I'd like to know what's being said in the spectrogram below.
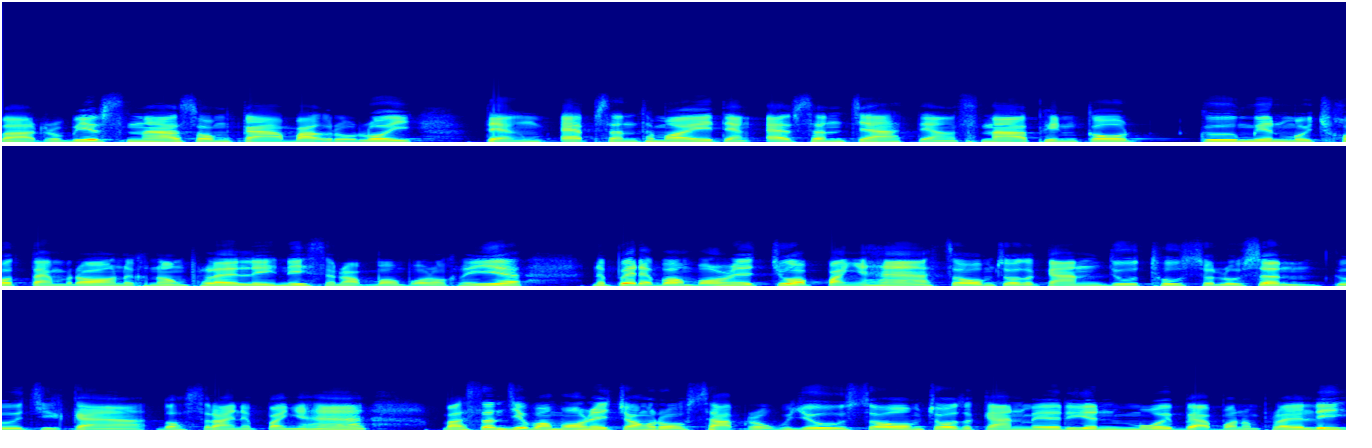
បាទរបៀបស្នើសុំការបើករកលុយទាំង Epson ថ្មីទាំង Epson ចាស់ទាំងស្នើ pin code គឺមានមួយឈុតតែម្ដងនៅក្នុង playlist នេះសម្រាប់បងប្អូនអរគ្នានៅពេលដែលបងប្អូនគ្នាជួបបញ្ហាសូមចូលទៅកាន់ YouTube solution គឺជាការដោះស្រាយនៅបញ្ហាបើសិនជាបងប្អូនគ្នាចង់រក sub រក view សូមចូលទៅកាន់មេរៀនមួយពាក់ព័ន្ធនឹង playlist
